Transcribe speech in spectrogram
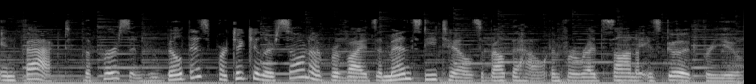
In fact, the person who built this particular sauna provides immense details about the how infrared sauna is good for you.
